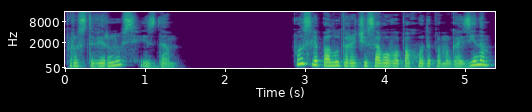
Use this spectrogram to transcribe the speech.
просто вернусь и сдам. После полуторачасового похода по магазинам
